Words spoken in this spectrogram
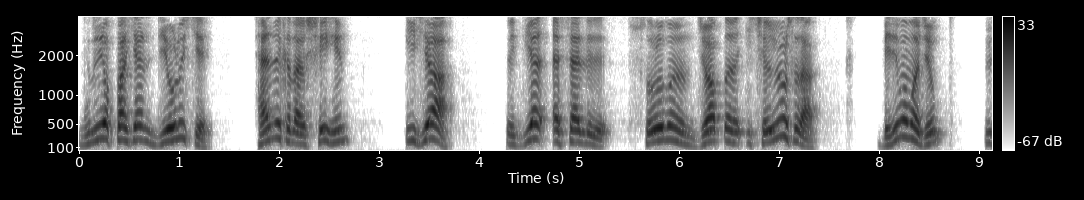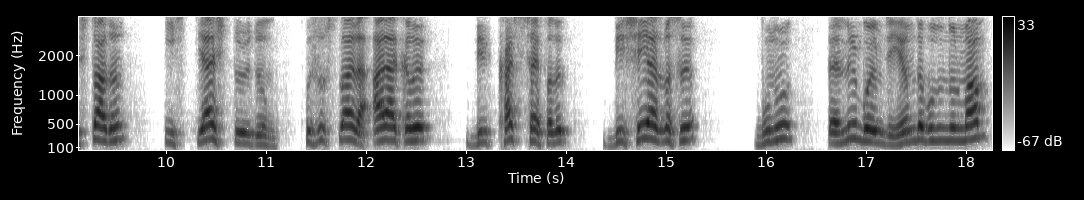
Bunu yaparken diyordu ki her ne kadar şeyhin İhya ve diğer eserleri soruların cevaplarını içeriyorsa da benim amacım üstadın ihtiyaç duyduğum hususlarla alakalı birkaç sayfalık bir şey yazması bunu ömrüm boyunca yanımda bulundurmam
